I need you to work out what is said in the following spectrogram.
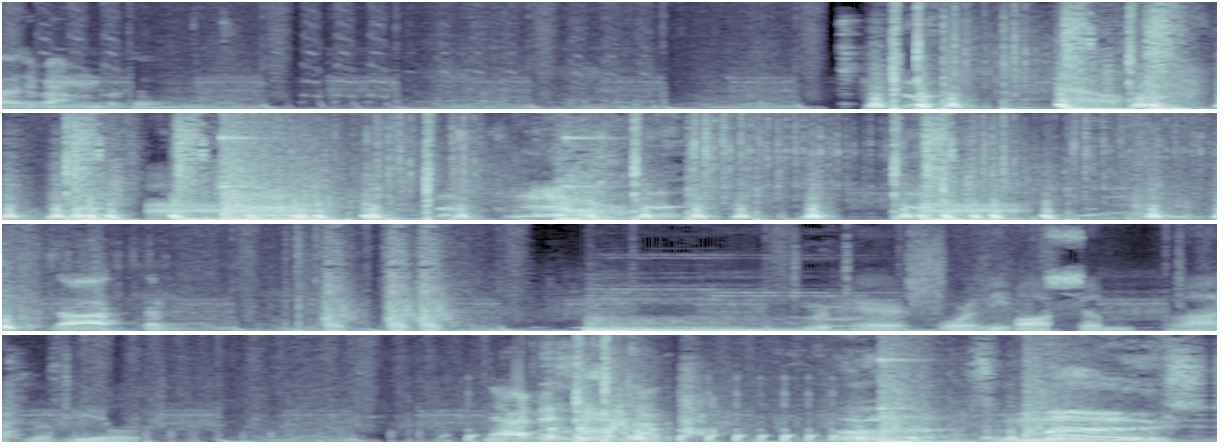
Sadece ben mi buradayım ya? Zattım. Prepare for the awesome reveal. Neredesiniz lan? Smash!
